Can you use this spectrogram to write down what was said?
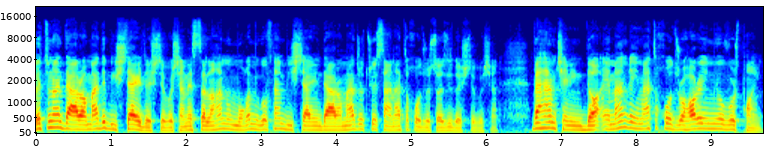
بتونن درآمد بیشتری داشته باشن. اصطلاحا اون موقع می‌گفتن بیشترین درآمد رو توی صنعت خودروسازی داشته باشن. و همچنین دائما قیمت خودروها رو می آورد پایین.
